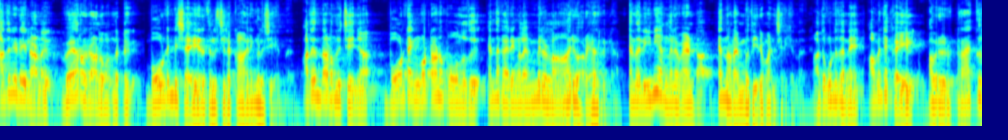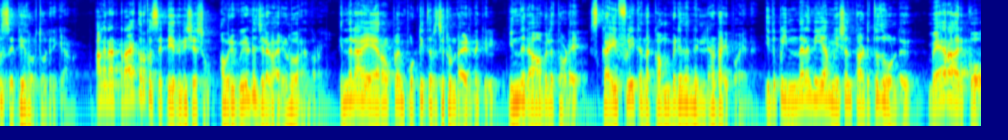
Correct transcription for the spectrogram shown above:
അതിനിടയിലാണ് വേറൊരാൾ വന്നിട്ട് ബോണ്ടിന്റെ ശരീരത്തിൽ ചില കാര്യങ്ങൾ ചെയ്യുന്നത്. അതെന്താണെന്ന് വെച്ച് കഴിഞ്ഞാൽ ബോണ്ട് എങ്ങോട്ടാണ് പോകുന്നത് എന്ന കാര്യങ്ങൾ എമ്മിലുള്ള ആരും അറിയാറില്ല. എന്നാൽ ഇനി അങ്ങനെ വേണ്ട എന്നാണ് എമ്മ് തീരുമാനിച്ചിരിക്കുന്നത്. അതുകൊണ്ട് തന്നെ അവന്റെ കയ്യിൽ അവരൊരു ട്രാക്കർ സെറ്റ് ചെയ്ത് കൊടുത്തുകൊണ്ടിരിക്കുകയാണ് അങ്ങനെ ആ ട്രാക്കറൊക്കെ സെറ്റ് ചെയ്തതിന് ശേഷം അവർ വീണ്ടും ചില കാര്യങ്ങൾ പറയാൻ തുടങ്ങി. ഇന്നലെ ആ എയറോപ്ലെയിൻ പൊട്ടിത്തെറിച്ചിട്ടുണ്ടായിരുന്നെങ്കിൽ ഇന്ന് രാവിലത്തോടെ സ്കൈഫ്ലീറ്റ് എന്ന കമ്പനി തന്നെ ഇല്ലാണ്ടായി പോയേനെ. ഇതിപ്പോ ഇന്നലെ നീ ആ മിഷൻ തടുത്തതുകൊണ്ട് വേറെ ആർക്കോ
